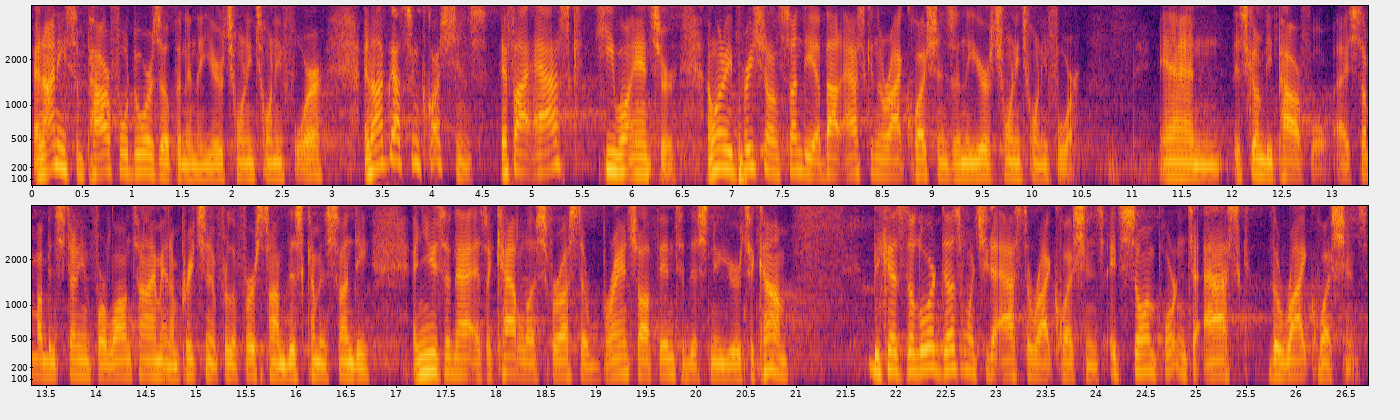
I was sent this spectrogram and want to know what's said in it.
And I need some powerful doors open in the year 2024. And I've got some questions. If I ask, He will answer. I'm going to be preaching on Sunday about asking the right questions in the year 2024 and it's going to be powerful. Uh, it's something I've been studying for a long time, and I'm preaching it for the first time this coming Sunday, and using that as a catalyst for us to branch off into this new year to come. Because the Lord does want you to ask the right questions. It's so important to ask the right questions.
